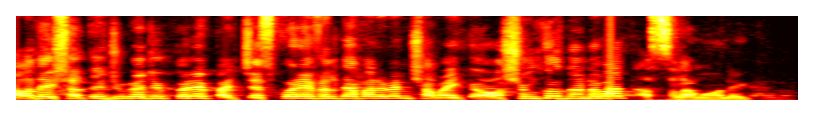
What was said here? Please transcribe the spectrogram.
আমাদের সাথে যোগাযোগ করে পারচেস করে ফেলতে পারবেন। সবাইকে অসংখ্য ধন্যবাদ। আসসালামু আলাইকুম।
